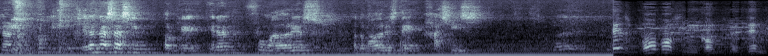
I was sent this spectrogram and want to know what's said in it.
No, no. Eran assassin porque eran fumadores o tomadores de hashish. Tres bobos incompetentes.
